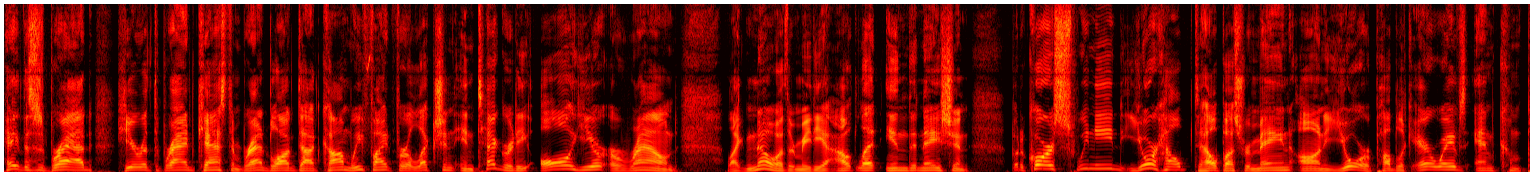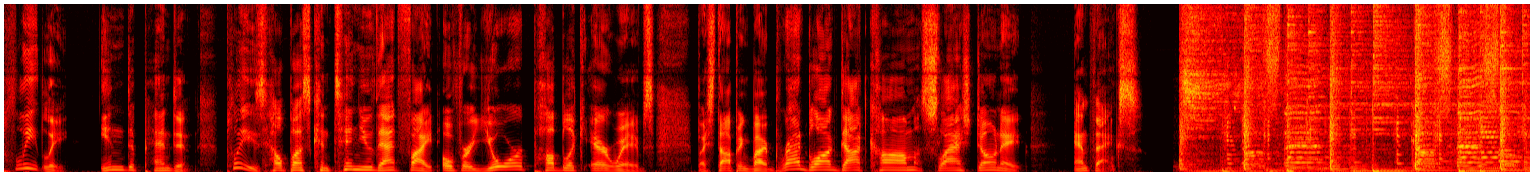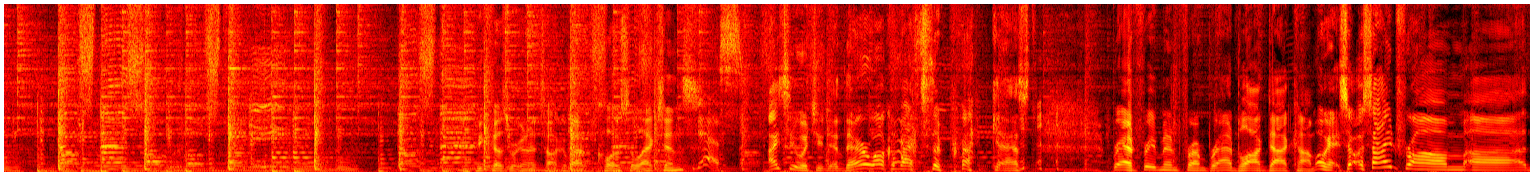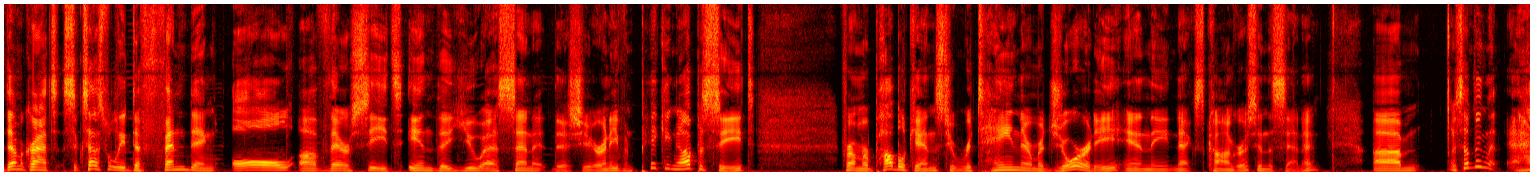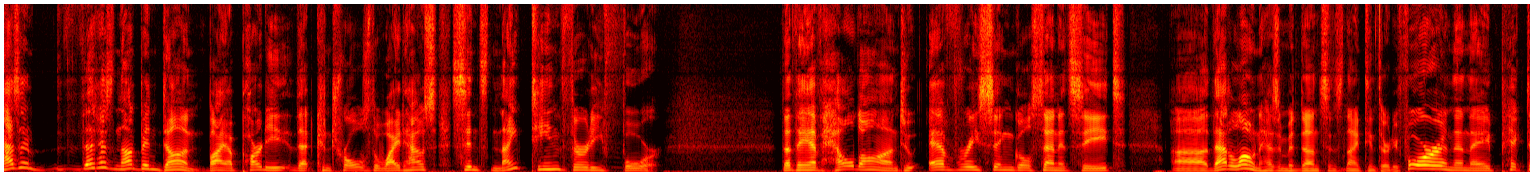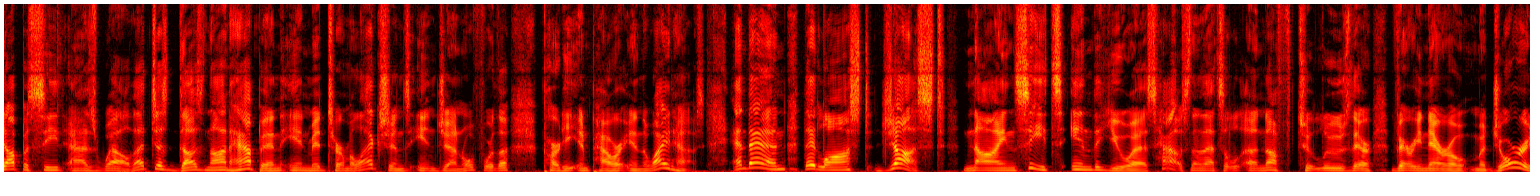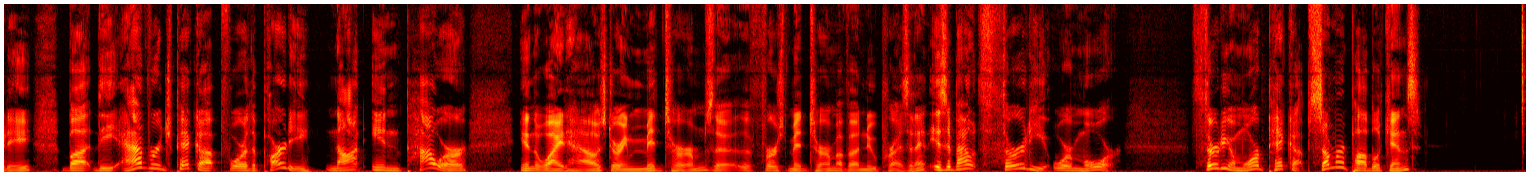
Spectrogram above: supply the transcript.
Hey, this is Brad. Here at the Bradcast and BradBlog.com, we fight for election integrity all year around, like no other media outlet in the nation. But of course, we need your help to help us remain on your public airwaves and completely independent. Please help us continue that fight over your public airwaves by stopping by bradblog.com slash donate. And thanks. Because we're going to talk about close elections. yes. I see what you did there. Welcome back to the BradCast. Brad Friedman from BradBlog.com. Okay, so aside from uh, Democrats successfully defending all of their seats in the U.S. Senate this year and even picking up a seat from Republicans to retain their majority in the next Congress in the Senate, um, something that hasn't that has not been done by a party that controls the White House since 1934 that they have held on to every single Senate seat. Uh, that alone hasn't been done since 1934, and then they picked up a seat as well. That just does not happen in midterm elections in general for the party in power in the White House. And then they lost just nine seats in the U.S. House. Now, that's a, enough to lose their very narrow majority, but the average pickup for the party not in power in the White House during midterms, the, the first midterm of a new president, is about 30 or more. 30 or more pickups. Some Republicans,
